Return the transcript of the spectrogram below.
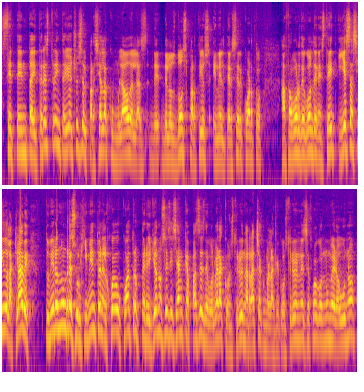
73-38 es el parcial acumulado de, las, de, los dos partidos en el tercer cuarto a favor de Golden State y esa ha sido la clave. Tuvieron un resurgimiento en el juego 4, pero yo no sé si sean capaces de volver a construir una racha como la que construyeron en ese juego número 1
